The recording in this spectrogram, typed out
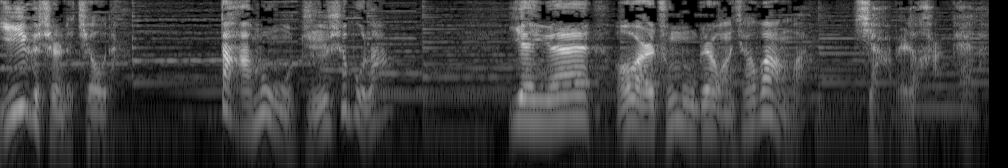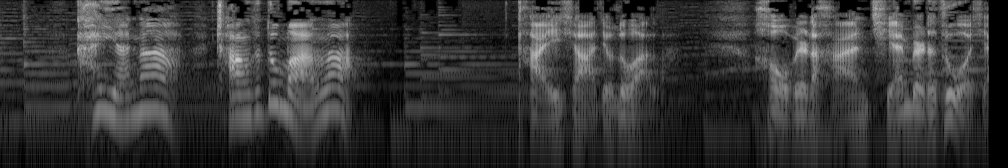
一个声的敲打。大幕只是不拉，演员偶尔从幕边往下望望，下边就喊开了：“开演呐！”场子都满了，台下就乱了，后边的喊前边的坐下，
